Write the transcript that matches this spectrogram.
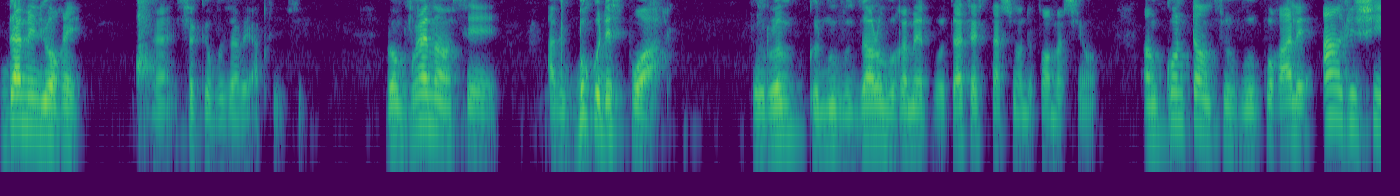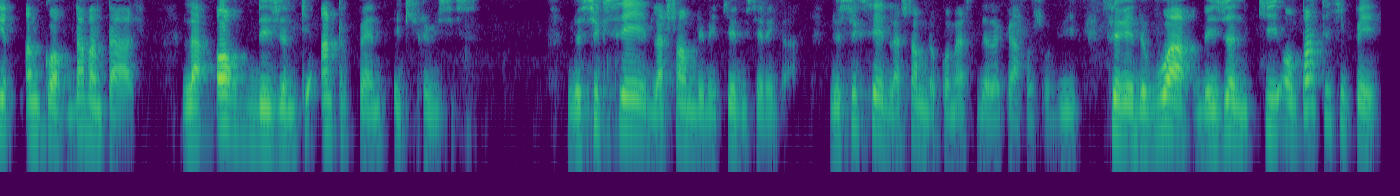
d'améliorer hein, ce que vous avez appris ici. Donc vraiment, c'est avec beaucoup d'espoir que nous allons vous remettre votre attestation de formation en comptant sur vous pour aller enrichir encore davantage la horde des jeunes qui entreprennent et qui réussissent. Le succès de la Chambre des métiers du Sénégal, le succès de la Chambre de commerce de Dakar aujourd'hui serait de voir des jeunes qui ont participé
